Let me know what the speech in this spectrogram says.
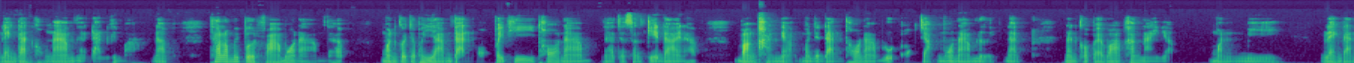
แรงดันของน้ำเนี่ยดันขึ้นมานะครับ ถ้าเราไม่เปิดฝาหม้อน้ำนะครับ มันก็จะพยายามดันออกไปที่ท่อน้ำนะจะสังเกตได้นะครับ บางคันเนี่ยมันจะดันท่อน้ำหลุดออกจากหม้อน้ำเลยนั่น นั่นก็แปลว่าข้างในเนี่ยมันมีแรงดัน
